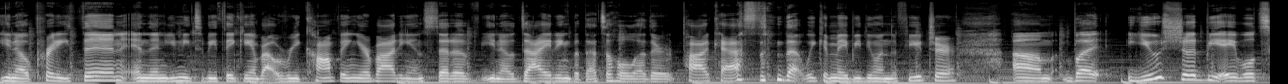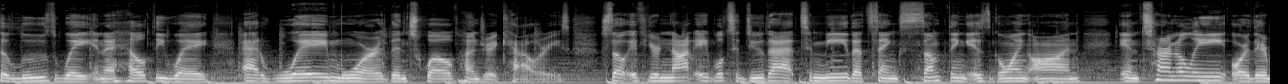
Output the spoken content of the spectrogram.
you know, pretty thin, and then you need to be thinking about recomping your body instead of, you know, dieting. But that's a whole other podcast that we can maybe do in the future. Um, but you should be able to lose weight in a healthy way at way more than 1200 calories. So if you're not able to do that, to me that's saying something is going on internally or there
